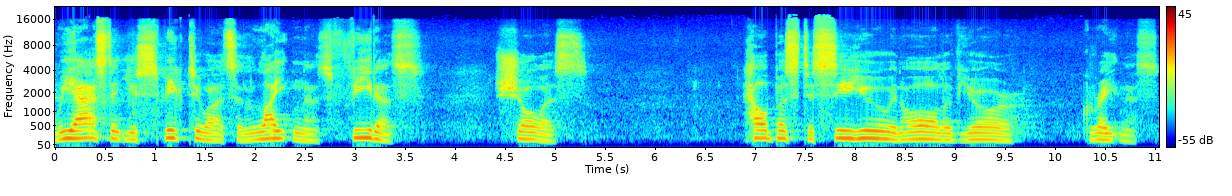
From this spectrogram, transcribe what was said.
we ask that you speak to us, enlighten us, feed us, show us. Help us to see you in all of your greatness,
